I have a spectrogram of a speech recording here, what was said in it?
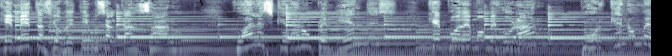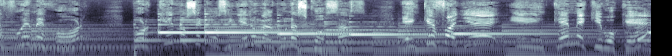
¿Qué metas y objetivos se alcanzaron? ¿Cuáles quedaron pendientes? ¿Qué podemos mejorar? ¿Por qué no me fue mejor? ¿Por qué no se consiguieron algunas cosas? ¿En qué fallé y en qué me equivoqué?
